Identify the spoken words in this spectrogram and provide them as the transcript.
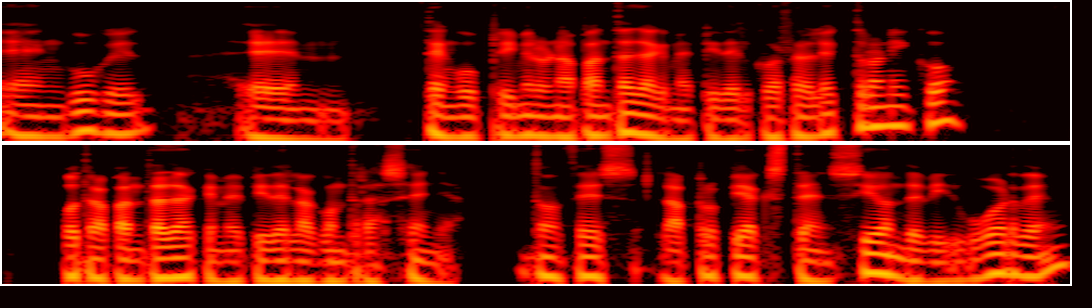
en Google, em, tengo primero una pantalla que me pide el correo electrónico, otra pantalla que me pide la contraseña. Entonces, la propia extensión de Bitwarden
